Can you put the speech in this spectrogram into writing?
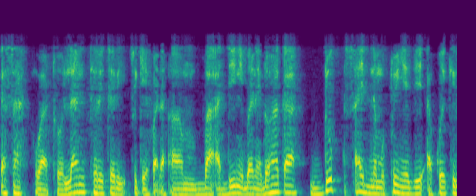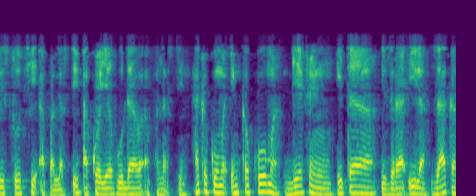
ƙasa wato land territory suke fada ba addini ba ne. Don haka duk side na mutum ya je akwai kiristoci a palestine akwai yahudawa a palestine. Haka kuma in ka koma gefen ita isra'ila za ka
